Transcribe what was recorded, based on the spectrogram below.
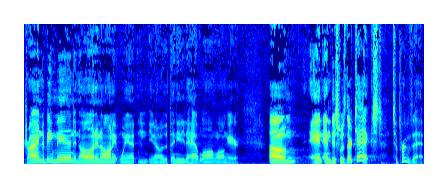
trying to be men, and on and on it went, and, you know, that they needed to have long, long hair. Um, and, and this was their text to prove that.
